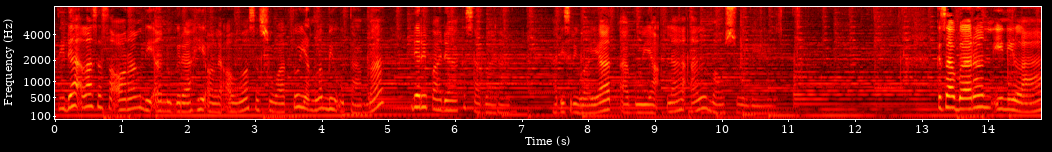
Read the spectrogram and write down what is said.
Tidaklah seseorang dianugerahi oleh Allah sesuatu yang lebih utama daripada kesabaran. Hadis riwayat Abu Ya'la Al-Mausuli. Kesabaran inilah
